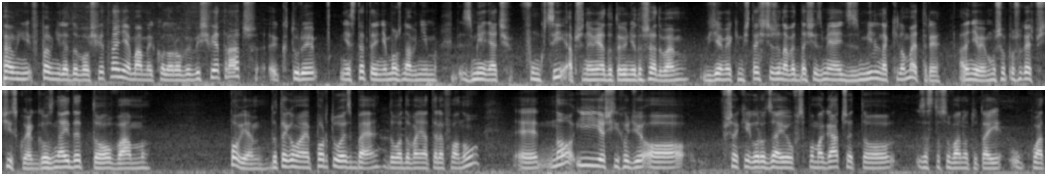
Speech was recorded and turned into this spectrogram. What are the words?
pełni, w pełni LEDowe oświetlenie, mamy kolorowy wyświetlacz, y, który niestety nie można w nim zmieniać funkcji, a przynajmniej ja do tego nie doszedłem. Widziałem w jakimś teście, że nawet da się zmieniać z mil na kilometry, ale nie wiem, muszę poszukać przycisku. Jak go znajdę, to Wam powiem. Do tego mamy port USB do ładowania telefonu. E, No i jeśli chodzi o wszelkiego rodzaju wspomagacze, to zastosowano tutaj układ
